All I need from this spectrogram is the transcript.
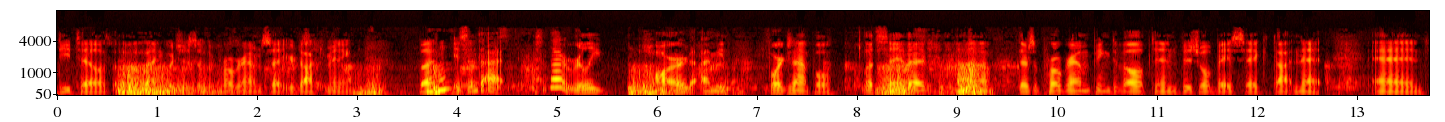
details of the languages of the programs that you're documenting. But mm-hmm. isn't that isn't that really hard? I mean, for example, let's say that uh, there's a program being developed in Visual Basic.net, and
